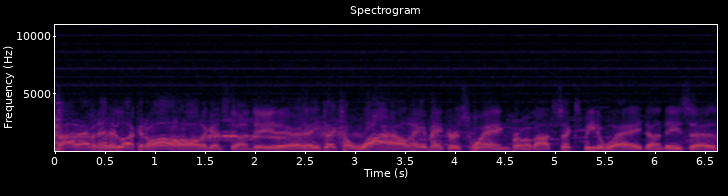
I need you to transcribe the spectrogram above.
Not having any luck at all against Dundee there. He takes a wild haymaker swing from about six feet away. Dundee says,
